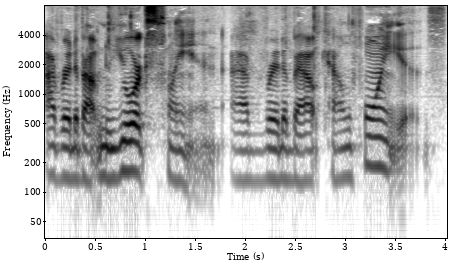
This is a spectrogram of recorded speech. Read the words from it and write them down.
I've read about New York's plan. I've read about California's.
